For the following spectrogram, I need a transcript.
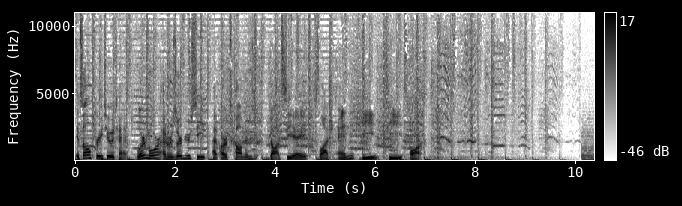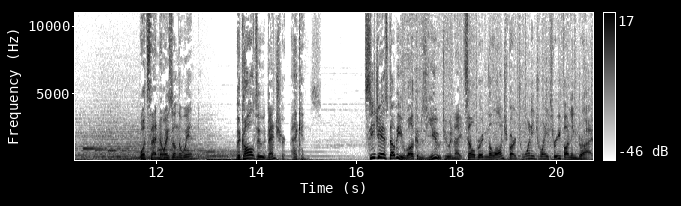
It's all free to attend. Learn more and reserve your seat at artscommons.ca slash NDTR. What's that noise on the wind? The call to adventure beckons. CJSW welcomes you to a night celebrating the launch of our 2023 funding drive.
